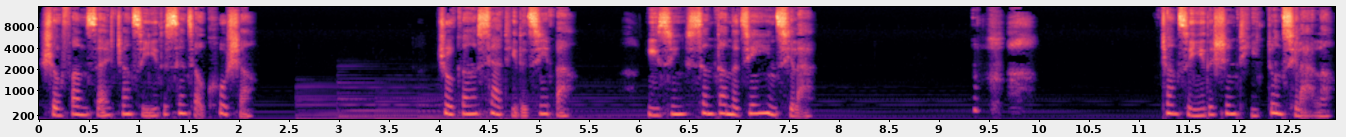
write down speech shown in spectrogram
手放在章子怡的三角裤上。柱刚下体的鸡巴已经相当的坚硬起来，章子怡的身体动起来了，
